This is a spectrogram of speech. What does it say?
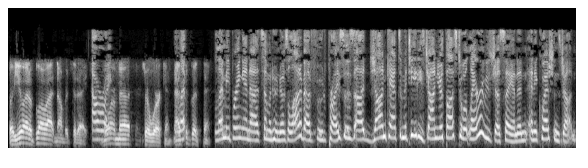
But you had a blowout number today. All right. More Americans are working. That's Let- a good thing. Let me bring in uh, someone who knows a lot about food prices, uh, John Catsimatidis. John, your thoughts to what Larry was just saying, and any questions, John?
